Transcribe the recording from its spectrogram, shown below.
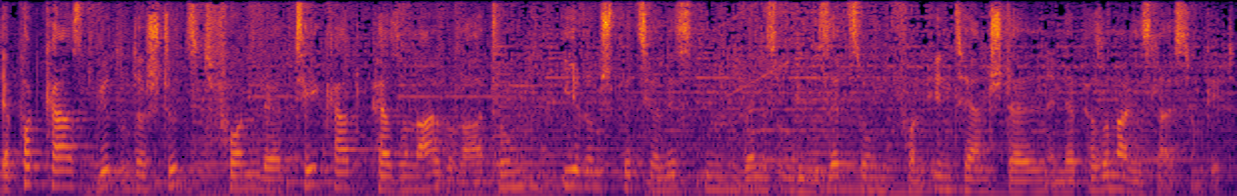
Der Podcast wird unterstützt von der TCAT Personalberatung, ihren Spezialisten, wenn es um die Besetzung von internen Stellen in der Personaldienstleistung geht.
